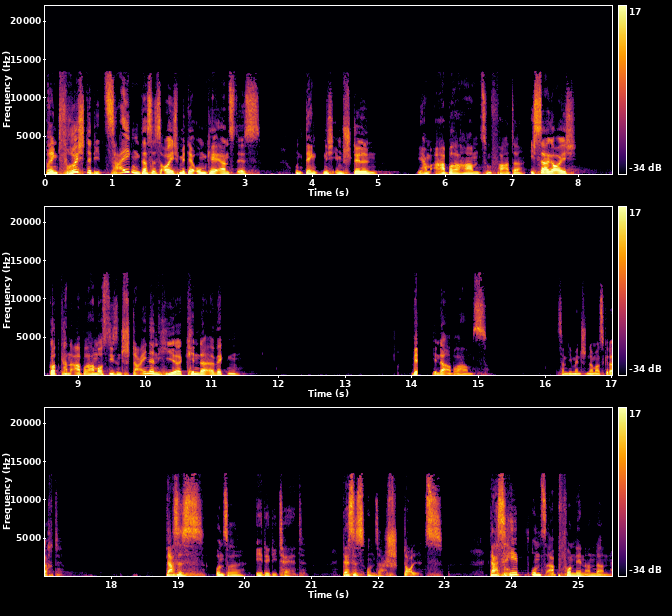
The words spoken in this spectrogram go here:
Bringt Früchte, die zeigen, dass es euch mit der Umkehr ernst ist. Und denkt nicht im Stillen. Wir haben Abraham zum Vater. Ich sage euch, Gott kann Abraham aus diesen Steinen hier Kinder erwecken. Wer sind Kinder Abrahams? Das haben die Menschen damals gedacht. Das ist unsere Identität. Das ist unser Stolz. Das hebt uns ab von den anderen.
